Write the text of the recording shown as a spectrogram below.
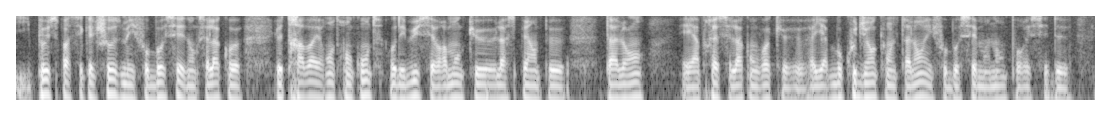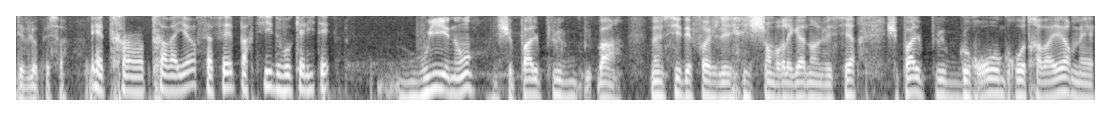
il peut se passer quelque chose, mais il faut bosser. Donc c'est là que le travail rentre en compte. Au début, c'est vraiment que l'aspect un peu talent. Et après, c'est là qu'on voit qu'il y a beaucoup de gens qui ont le talent et il faut bosser maintenant pour essayer de développer ça. Être un travailleur, ça fait partie de vos qualités? Oui et non. Je suis pas le plus, bah, même si des fois je, les, chambre les gars dans le vestiaire, je suis pas le plus gros gros travailleur, mais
